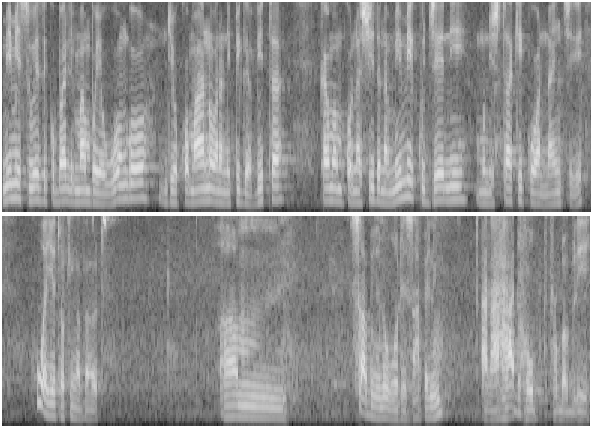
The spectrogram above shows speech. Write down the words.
Mimi siwezi kubali mambo ya uongo, ndio kwa maana wananipiga vita. Kama mko na shida na mimi, kujeni mnishtaki kwa wananchi. Who are you talking about? Um, some you know what is happening, and I had hoped probably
